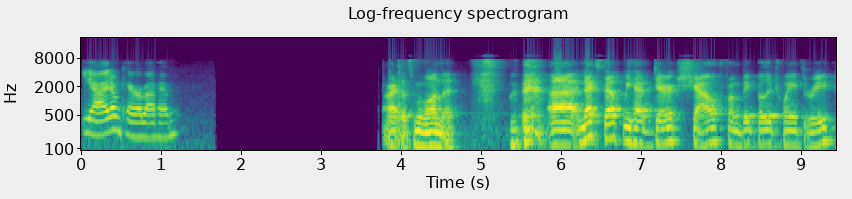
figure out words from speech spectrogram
Yeah, I don't care about him. All right, let's move on then. uh, next up, we have Derek Xiao from Big Brother 23.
